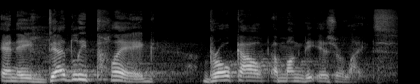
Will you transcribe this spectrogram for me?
and a deadly plague broke out among the Israelites.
